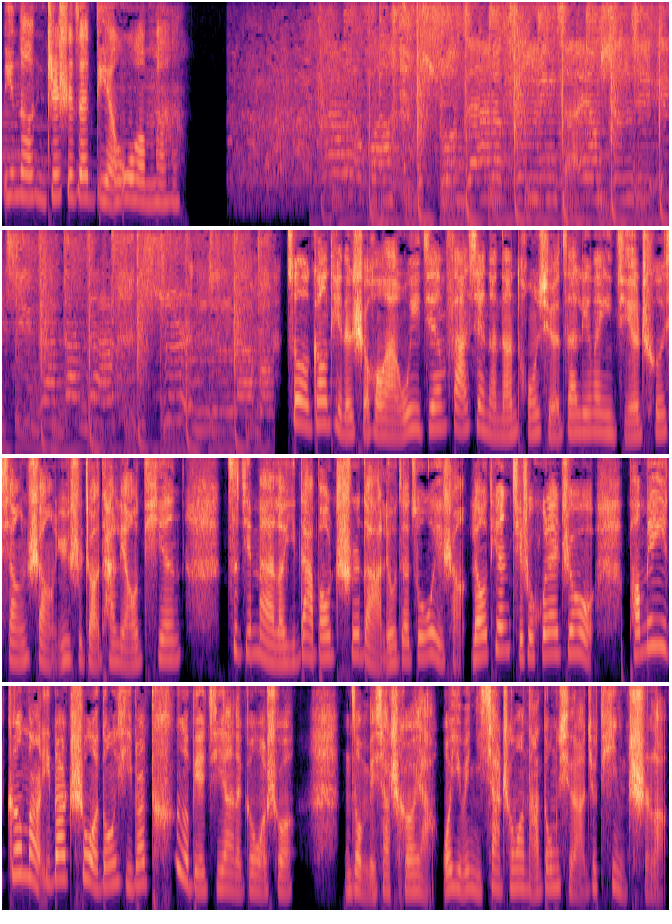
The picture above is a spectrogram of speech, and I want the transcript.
领导，你这是在点我吗？坐高铁的时候啊，无意间发现的男同学在另外一节车厢上，于是找他聊天。自己买了一大包吃的，留在座位上聊天。结束回来之后，旁边一哥们儿一边吃我东西，一边特别惊讶的跟我说：“你怎么没下车呀？我以为你下车忘拿东西了，就替你吃了。”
